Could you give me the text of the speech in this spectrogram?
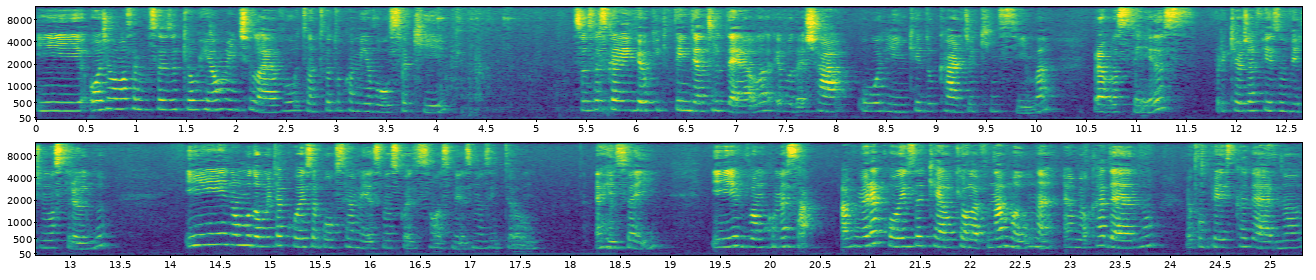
E hoje eu vou mostrar pra vocês o que eu realmente levo, tanto que eu tô com a minha bolsa aqui. Se vocês querem ver o que, que tem dentro dela, eu vou deixar o link do card aqui em cima pra vocês, porque eu já fiz um vídeo mostrando. E não mudou muita coisa, a bolsa é a mesma, as coisas são as mesmas, então é isso aí. E vamos começar. A primeira coisa, que é o que eu levo na mão, né, é o meu caderno. Eu comprei esse caderno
